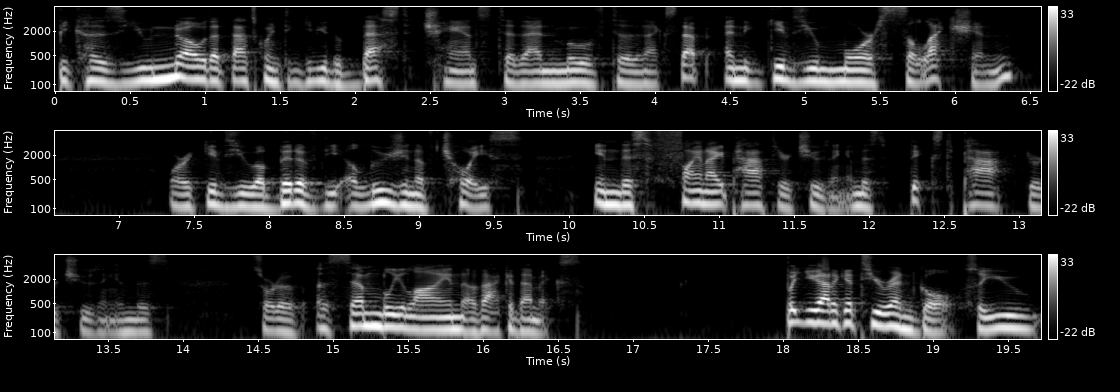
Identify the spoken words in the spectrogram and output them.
because you know that that's going to give you the best chance to then move to the next step and it gives you more selection or it gives you a bit of the illusion of choice in this finite path you're choosing, in this fixed path you're choosing, in this sort of assembly line of academics. But you got to get to your end goal. So you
